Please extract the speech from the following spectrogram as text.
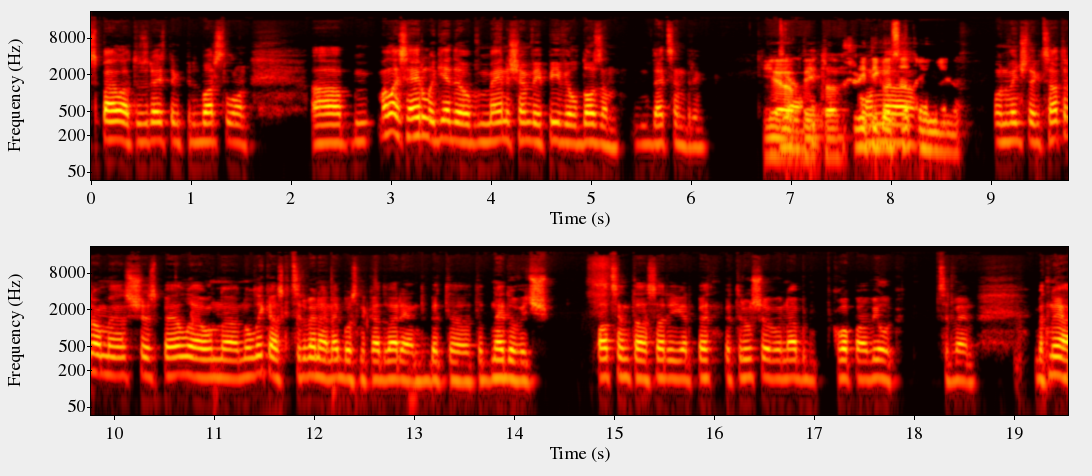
spēlētu uzreiz pret Barcelonu. Uh, man liekas, Eirolandā iedeva mēneša MVP Vildozam decembrī. Jā, jā, bija tā. Viņš tikko satraumējās. Un viņš tagad satraumējās šajā spēlē, un nu, likās, ka Cirvenē nebūs nekāda varianta. Bet uh, tad Nedovičs pacentās arī ar Pet Petruševu un abi kopā vilka Cirvenu. Bet, nu jā,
